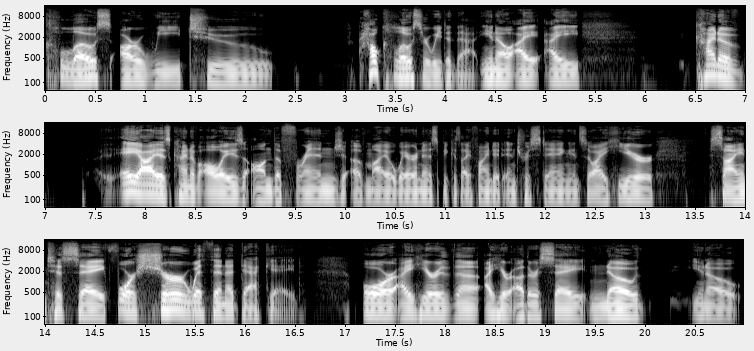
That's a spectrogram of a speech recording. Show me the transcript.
close are we to how close are we to that? You know, I I kind of AI is kind of always on the fringe of my awareness because I find it interesting. And so I hear scientists say for sure within a decade. Or I hear the I hear others say no, you know,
